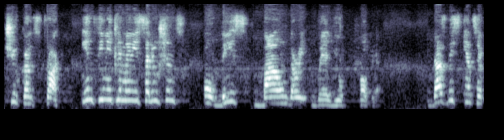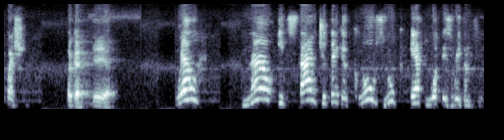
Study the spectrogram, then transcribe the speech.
to construct infinitely many solutions of this boundary value problem. Does this answer your question? Okay, yeah, yeah. Well, now it's time to take a close look at what is written here.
